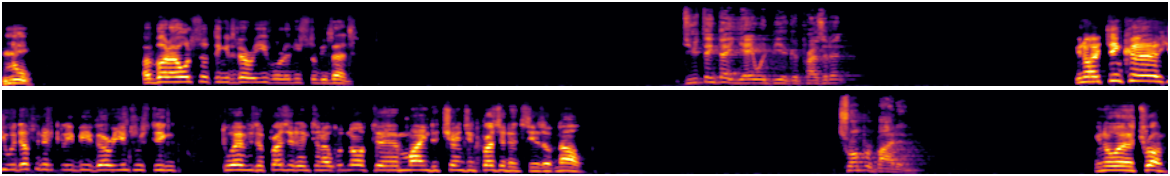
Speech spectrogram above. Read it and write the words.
No. Uh, but I also think it's very evil and needs to be banned. Do you think that Ye would be a good president? You know, I think uh, he would definitely be very interesting to have as a president, and I would not uh, mind the change in presidency as of now. Trump or Biden? You know, uh, Trump.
